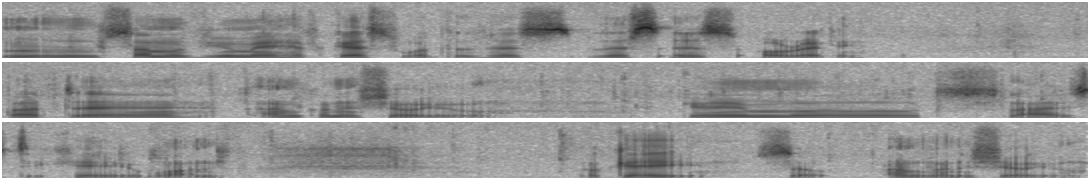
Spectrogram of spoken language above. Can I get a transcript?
mm, some of you may have guessed what this this is already, but uh, I'm gonna show you. Game mode slizedk one. Okay, so I'm gonna show you.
